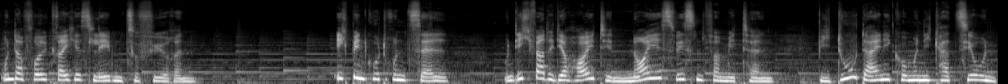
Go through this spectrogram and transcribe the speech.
und erfolgreiches Leben zu führen. Ich bin Gudrun Zell und ich werde dir heute neues Wissen vermitteln, wie du deine Kommunikation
